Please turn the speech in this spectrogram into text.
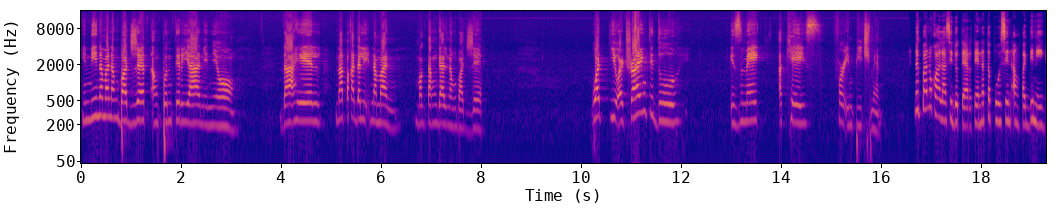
hindi naman ang budget ang punteriya ninyo. Dahil napakadali naman magtanggal ng budget. What you are trying to do is make a case for impeachment. Nagpanukala si Duterte na tapusin ang pagdinig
